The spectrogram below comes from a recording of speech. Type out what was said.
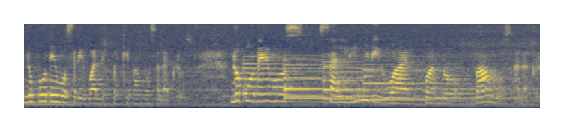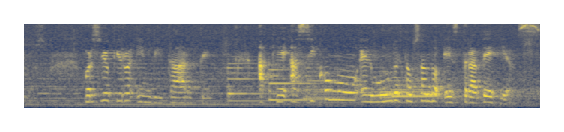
No podemos ser igual después que vamos a la cruz. No podemos salir igual cuando vamos a la cruz. Por eso yo quiero invitarte a que así como el mundo está usando estrategias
